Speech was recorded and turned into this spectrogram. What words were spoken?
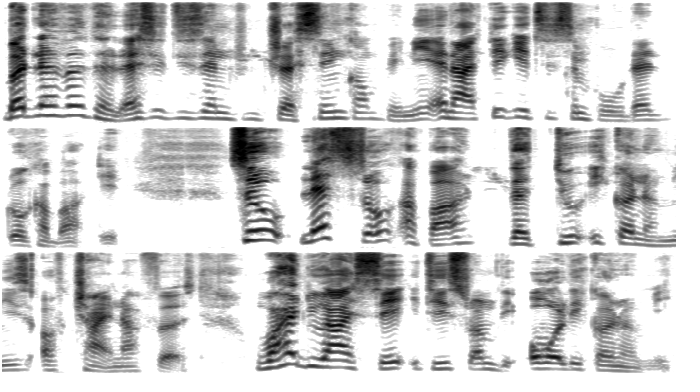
but nevertheless, it is an interesting company and I think it is important to talk about it. So let's talk about the two economies of China first. Why do I say it is from the old economy?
